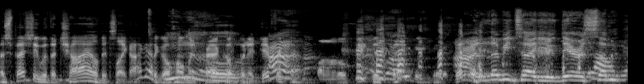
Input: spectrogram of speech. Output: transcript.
especially with a child, it's like I got to go home and crack open a different I- kind of bottle. feed this baby, and go to Ah, bed. let me tell you, there are some yeah,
